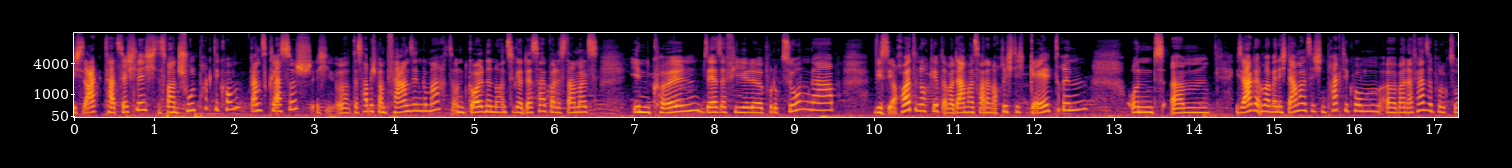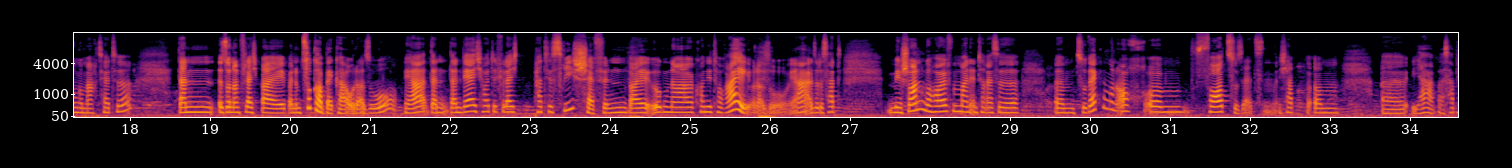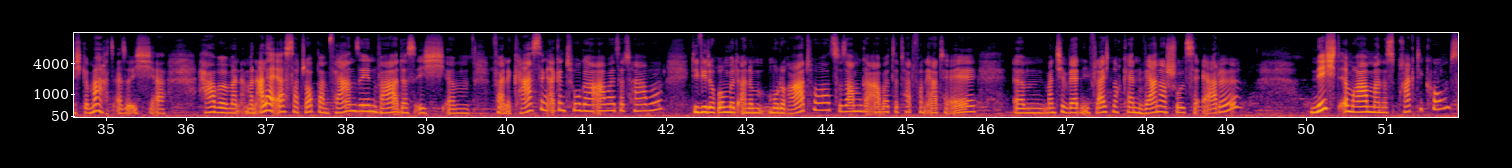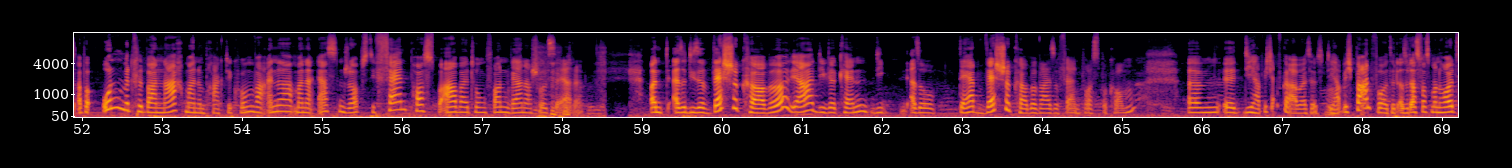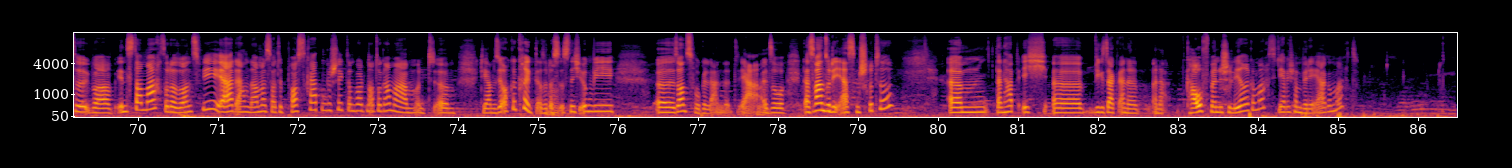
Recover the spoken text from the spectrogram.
ich sage tatsächlich, das war ein Schulpraktikum, ganz klassisch. Ich, äh, das habe ich beim Fernsehen gemacht und goldene 90er deshalb, weil es damals in Köln sehr, sehr viele Produktionen gab wie es sie auch heute noch gibt, aber damals war da noch richtig Geld drin. Und ähm, ich sage immer, wenn ich damals nicht ein Praktikum äh, bei einer Fernsehproduktion gemacht hätte, dann, sondern vielleicht bei, bei einem Zuckerbäcker oder so, ja, dann, dann wäre ich heute vielleicht Patisserie-Chefin bei irgendeiner Konditorei oder so. Ja, also das hat mir schon geholfen, mein Interesse ähm, zu wecken und auch ähm, fortzusetzen. Ich habe ähm, äh, ja, was habe ich gemacht? Also ich äh, habe, mein, mein, allererster Job beim Fernsehen war, dass ich ähm, für eine Castingagentur gearbeitet habe, die wiederum mit einem Moderator zusammengearbeitet hat von RTL. Ähm, manche werden ihn vielleicht noch kennen, Werner Schulze-Erdel. Nicht im Rahmen meines Praktikums, aber unmittelbar nach meinem Praktikum war einer meiner ersten Jobs die Fanpostbearbeitung von Werner Schulze-Erdel. Und also diese Wäschekörbe, ja, die wir kennen, die, also der hat wäschekörbeweise Fanpost bekommen. Ähm, äh, die habe ich abgearbeitet, die habe ich beantwortet. Also das, was man heute über Insta macht oder sonst wie, ja, da haben damals Leute Postkarten geschickt und wollten Autogramme haben und ähm, die haben sie auch gekriegt. Also das ist nicht irgendwie äh, sonst wo gelandet. Ja, also das waren so die ersten Schritte. Ähm, dann habe ich, äh, wie gesagt, eine, eine kaufmännische Lehre gemacht, die habe ich beim WDR gemacht.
